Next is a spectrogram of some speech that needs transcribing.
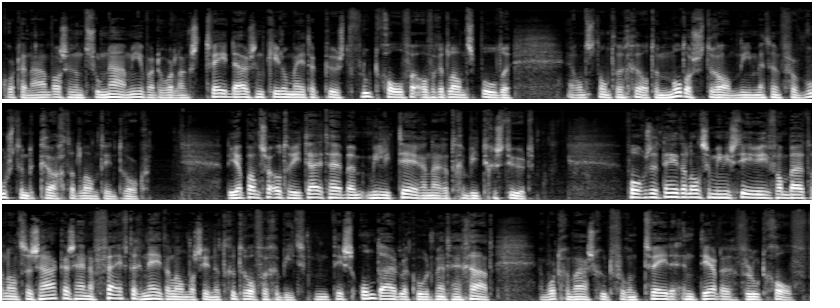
Kort daarna was er een tsunami waardoor langs 2000 kilometer kust vloedgolven over het land spoelden. Er ontstond een grote modderstroom die met een verwoestende kracht het land introk. De Japanse autoriteiten hebben militairen naar het gebied gestuurd. Volgens het Nederlandse ministerie van Buitenlandse Zaken zijn er 50 Nederlanders in het getroffen gebied. Het is onduidelijk hoe het met hen gaat. Er wordt gewaarschuwd voor een tweede en derde vloedgolf.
